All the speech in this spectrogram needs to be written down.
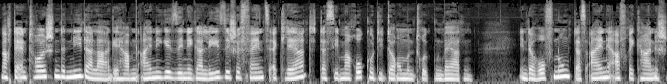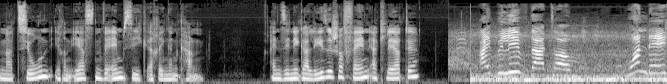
Nach der enttäuschenden Niederlage haben einige senegalesische Fans erklärt, dass sie Marokko die Daumen drücken werden – in der Hoffnung, dass eine afrikanische Nation ihren ersten WM-Sieg erringen kann. Ein senegalesischer Fan erklärte, I believe that um, one day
